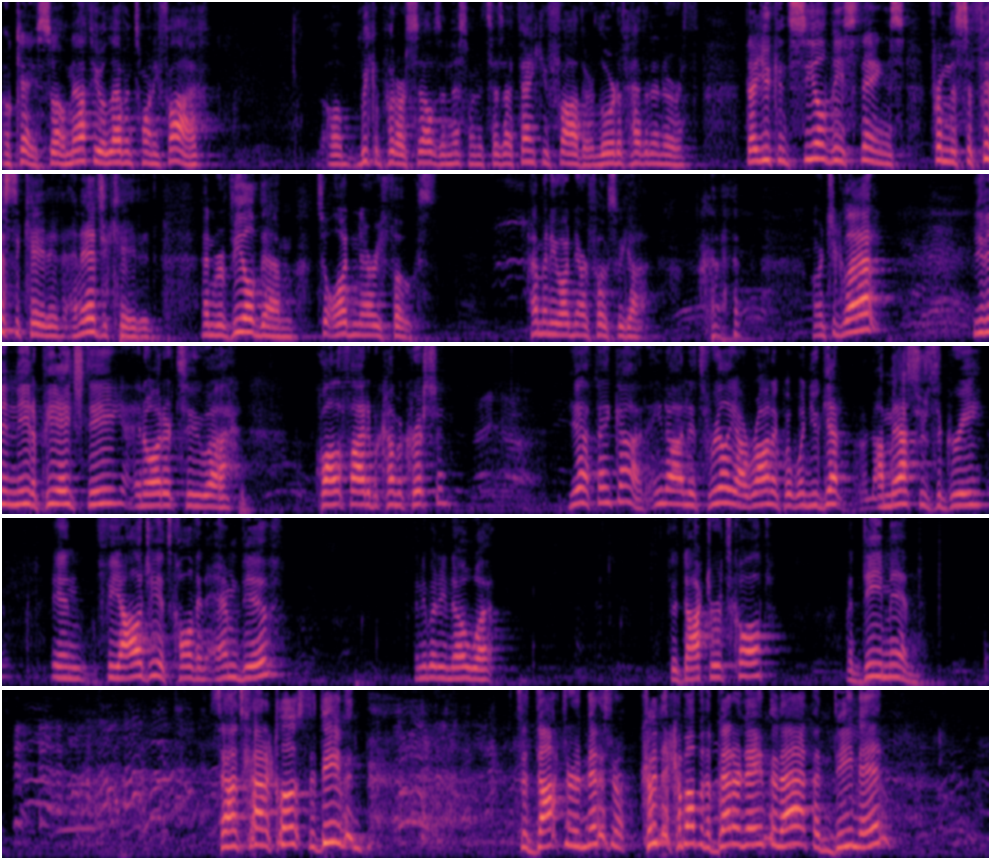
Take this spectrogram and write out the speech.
Okay, so Matthew 11, 25. Um, we can put ourselves in this one. It says, I thank you, Father, Lord of heaven and earth, that you concealed these things from the sophisticated and educated and revealed them to ordinary folks. How many ordinary folks we got? Aren't you glad? You didn't need a PhD in order to uh, qualify to become a Christian? Yeah, thank God. You know, and it's really ironic, but when you get a master's degree in theology, it's called an MDiv. Anybody know what the doctorate's called? A D-Min. Sounds kind of close to demon. It's a doctor administrator. Couldn't they come up with a better name than that, than D-Min?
